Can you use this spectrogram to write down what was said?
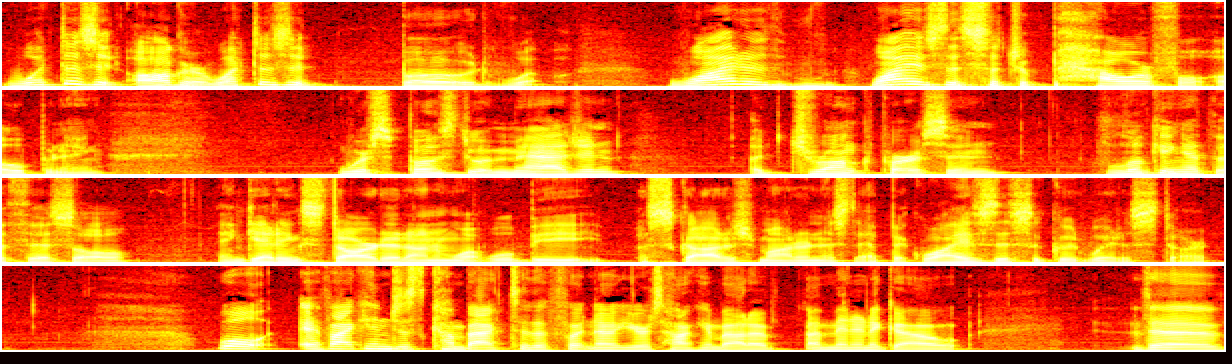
what does it augur? What does it bode? What, why did why is this such a powerful opening? We're supposed to imagine a drunk person looking at the thistle and getting started on what will be a Scottish modernist epic. Why is this a good way to start? Well, if I can just come back to the footnote you were talking about a, a minute ago, the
